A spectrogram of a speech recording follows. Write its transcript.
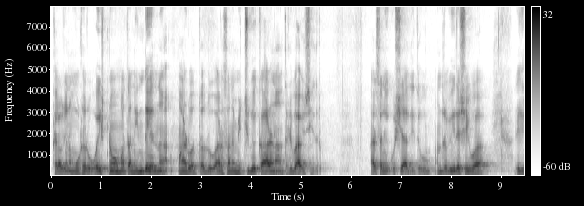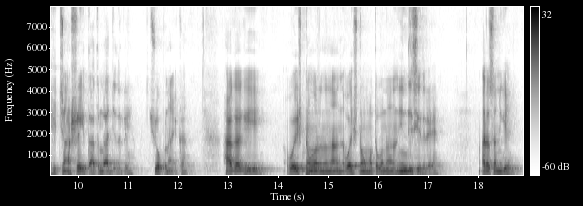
ಕೆಲವು ಜನ ಮೂಢರು ವೈಷ್ಣವ ಮತ ನಿಂದೆಯನ್ನು ಮಾಡುವಂಥದ್ದು ಅರಸನ ಮೆಚ್ಚುಗೆ ಕಾರಣ ಅಂತೇಳಿ ಭಾವಿಸಿದರು. ಅರಸನಿಗೆ ಖುಷಿಯಾದಿತು. ಅಂದರೆ ವೀರಶೈವರಿಗೆ ಹೆಚ್ಚಿನ ಆಶ್ರಯ ಇತ್ತು ಆತನ ರಾಜ್ಯದಲ್ಲಿ ಶಿವಪ್ಪನಾಯಕ ಹಾಗಾಗಿ ವೈಷ್ಣವರನ್ನು ವೈಷ್ಣವ ಮತವನ್ನು ನಿಂದಿಸಿದರೆ ಅರಸನಿಗೆ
